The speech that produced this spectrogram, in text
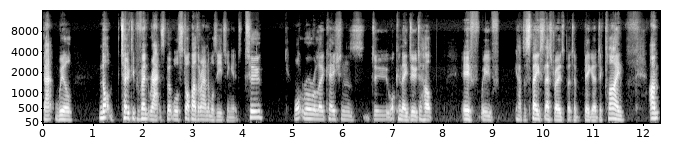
that will not totally prevent rats, but will stop other animals eating it. Two, what rural locations do? What can they do to help if we've had the space, less roads, but a bigger decline? Um,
